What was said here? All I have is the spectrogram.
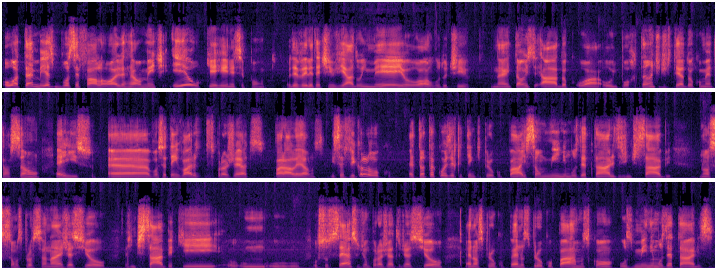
Ou até mesmo você fala: Olha, realmente eu que errei nesse ponto. Eu deveria ter te enviado um e-mail ou algo do tipo. Né? Então, a, a, o importante de ter a documentação é isso. É, você tem vários projetos paralelos e você fica louco. É tanta coisa que tem que preocupar e são mínimos detalhes. A gente sabe, nós que somos profissionais de SEO, a gente sabe que o, o, o sucesso de um projeto de SEO é, nós é nos preocuparmos com os mínimos detalhes.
